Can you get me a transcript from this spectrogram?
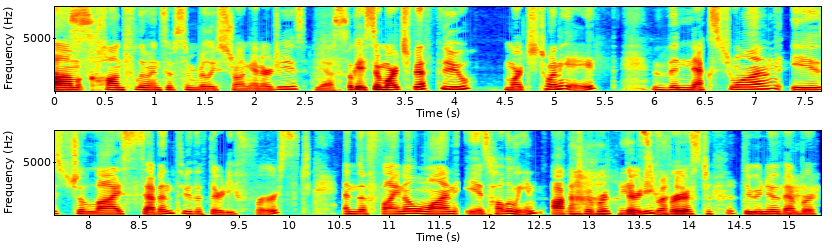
um, confluence of some really strong energies. Yes. Okay, so March 5th through March 28th. The next one is July 7th through the 31st. And the final one is Halloween, October That's right. 31st through November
